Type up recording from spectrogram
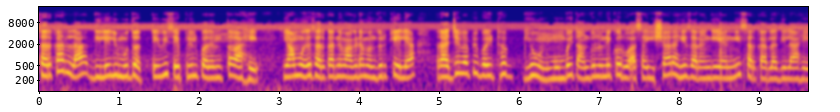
सरकारला दिलेली मुदत तेवीस एप्रिलपर्यंत आहे. यामुळे सरकारने मागण्या मंजूर केल्या. राज्यव्यापी बैठक घेऊन मुंबईत आंदोलने करू असा इशाराही जारांगे यांनी सरकारला दिला आहे.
